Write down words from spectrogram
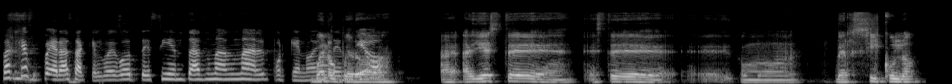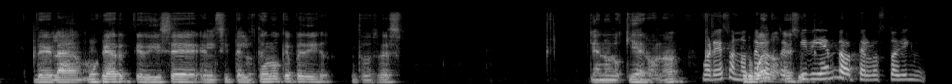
¿Para qué esperas a que luego te sientas más mal porque no Bueno, entendió? pero ha hay este este, eh, como versículo de la mujer que dice: "El si te lo tengo que pedir, entonces ya no lo quiero", ¿no? Por eso no Pero te lo estoy eso pidiendo, te lo estoy,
